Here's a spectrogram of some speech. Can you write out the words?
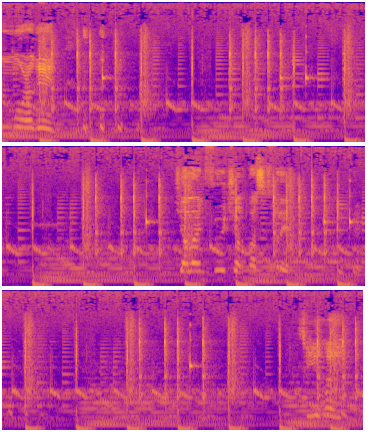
one more again. Challenge future, best. See you, honey.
